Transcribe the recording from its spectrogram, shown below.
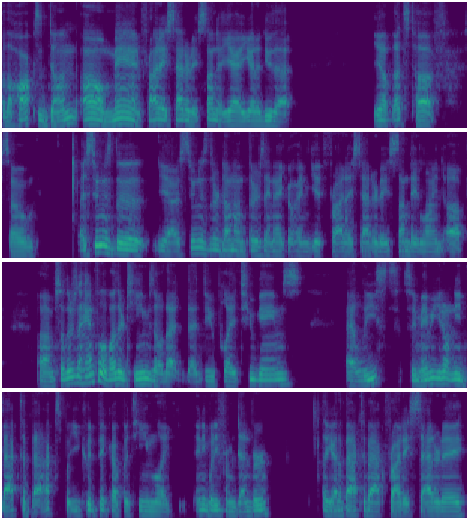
Are the Hawks done? Oh man, Friday, Saturday, Sunday. Yeah, you got to do that. Yep, that's tough. So as soon as the yeah as soon as they're done on thursday night go ahead and get friday saturday sunday lined up. Um, so there's a handful of other teams though that that do play two games at least. So maybe you don't need back to backs but you could pick up a team like anybody from denver. They got a back to back friday saturday.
